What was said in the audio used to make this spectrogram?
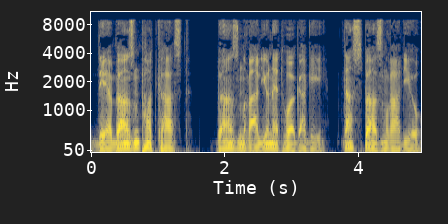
Der Börsenpodcast. Börsenradio Network AG. Das Börsenradio.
